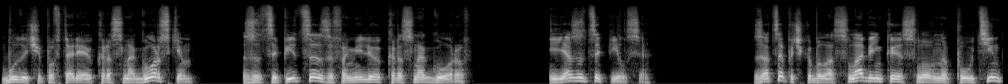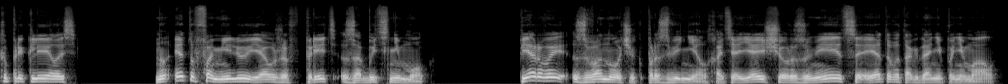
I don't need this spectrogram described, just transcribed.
будучи, повторяю, красногорским, зацепиться за фамилию Красногоров. И я зацепился. Зацепочка была слабенькая, словно паутинка приклеилась, но эту фамилию я уже впредь забыть не мог. Первый звоночек прозвенел, хотя я еще, разумеется, этого тогда не понимал.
